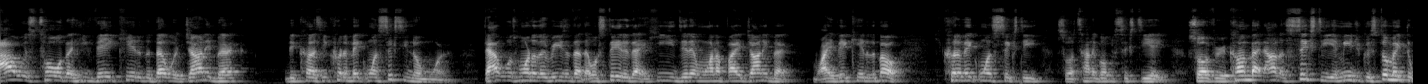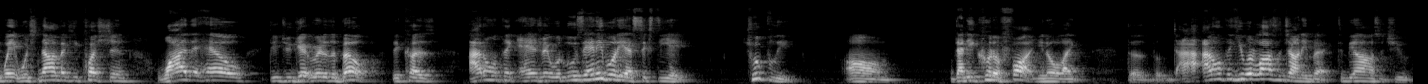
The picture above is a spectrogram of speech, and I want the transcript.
I was told that he vacated the belt with Janibek because he couldn't make 160 no more. That was one of the reasons that, that was stated that he didn't want to fight Janibek. Why he vacated the belt. He couldn't make 160, so it's time to go up to 68. So if you're come back down to 60, it means you can still make the weight, which now makes you question, why the hell did you get rid of the belt? Because I don't think Andre would lose anybody at 68. Truthfully. Um, that he could have fought, you know, like, the, the I don't think he would have lost to Janibek, to be honest with you.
